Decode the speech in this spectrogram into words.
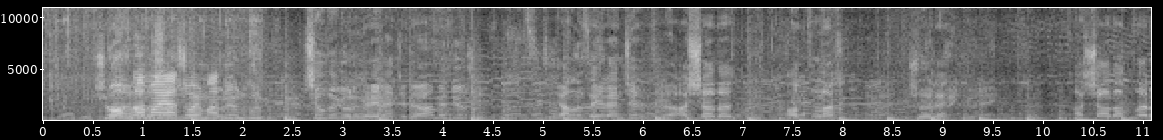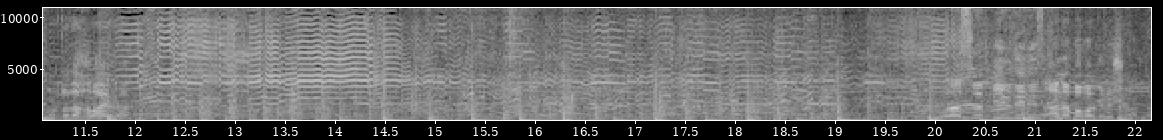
An doymadığım grup. Çıldır Gölü'nde eğlence devam ediyor. Yalnız eğlence e, aşağıda atlılar şöyle. Aşağıda atlılar, burada da halayda. Burası bildiğiniz ana baba günü şu anda.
